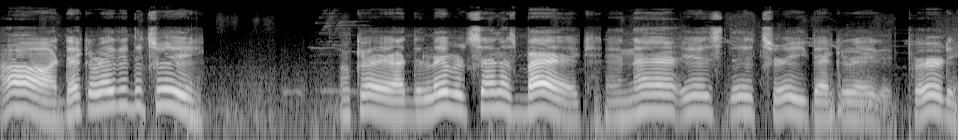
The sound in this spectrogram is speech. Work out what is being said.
Oh, I decorated the tree. Okay, I delivered Santa's bag, and there is the tree decorated. Pretty,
